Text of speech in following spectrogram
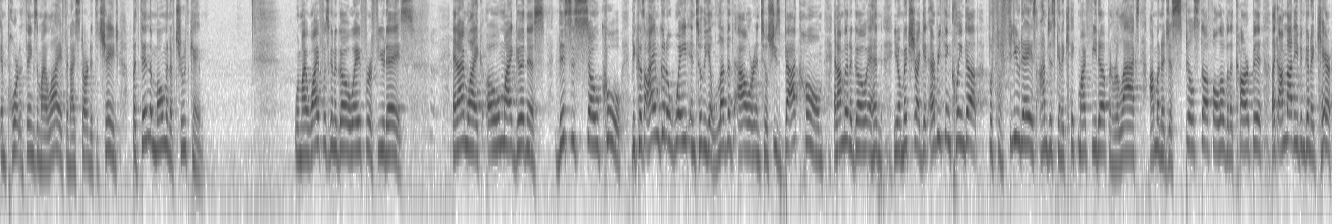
important things in my life, and I started to change. But then the moment of truth came. When my wife was gonna go away for a few days, and I'm like, oh my goodness, this is so cool because I am going to wait until the 11th hour until she's back home and I'm going to go and you know make sure I get everything cleaned up but for a few days I'm just going to kick my feet up and relax. I'm going to just spill stuff all over the carpet. Like I'm not even going to care.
